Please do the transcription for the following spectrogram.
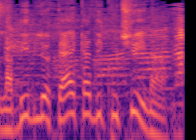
La biblioteca di cucina.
